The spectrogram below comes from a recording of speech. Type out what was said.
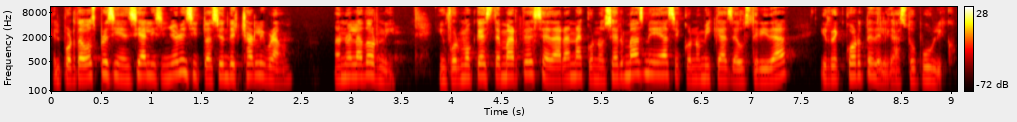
el portavoz presidencial y señor en situación de Charlie Brown, Manuel Adorni, informó que este martes se darán a conocer más medidas económicas de austeridad y recorte del gasto público.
